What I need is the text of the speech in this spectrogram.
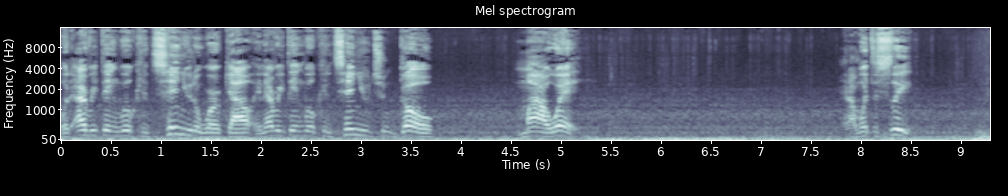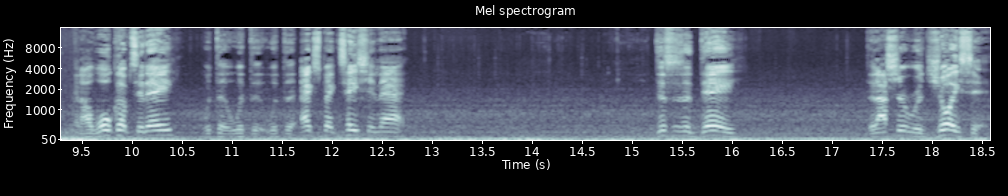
but everything will continue to work out and everything will continue to go my way. And I went to sleep. And I woke up today with the with the with the expectation that this is a day that I should rejoice in.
